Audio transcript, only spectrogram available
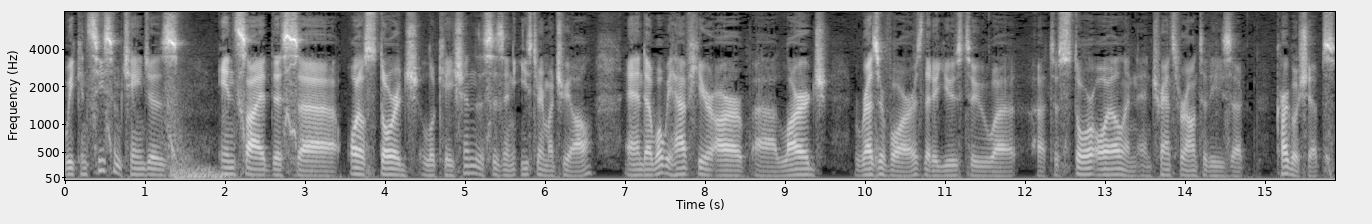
We can see some changes inside this uh, oil storage location. This is in eastern Montreal. And uh, what we have here are uh, large reservoirs that are used to, uh, uh, to store oil and, and transfer onto these uh, cargo ships.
